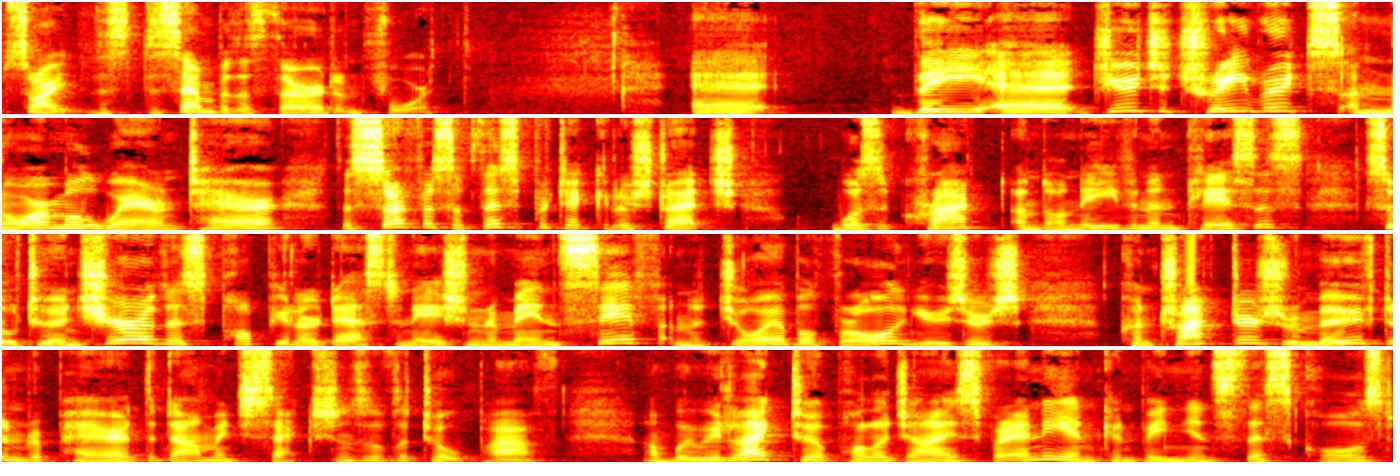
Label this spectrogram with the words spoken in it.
Sorry, this December the 3rd and 4th. Uh, the uh, due to tree roots and normal wear and tear, the surface of this particular stretch was cracked and uneven in places. So, to ensure this popular destination remains safe and enjoyable for all users, contractors removed and repaired the damaged sections of the towpath. And we would like to apologise for any inconvenience this caused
